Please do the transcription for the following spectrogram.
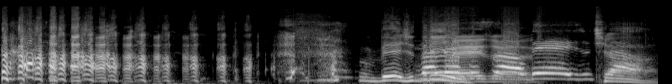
um beijo, Dri. Valeu, pessoal. Beijo. tchau. tchau.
